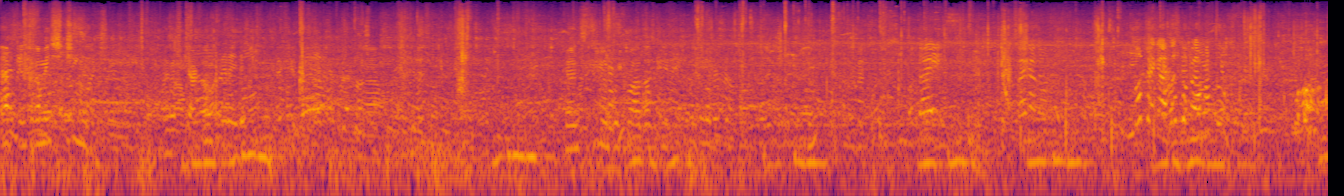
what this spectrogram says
É, porque antigamente tinha. Mas acho que agora. Peraí, deixa eu Antes tinha do lado das Ô, Thaís, pega não. Vou pegar, deixa pegar uma turma.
